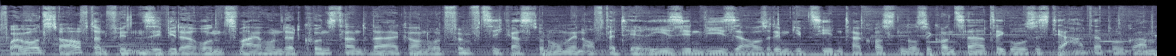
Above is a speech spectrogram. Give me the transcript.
Freuen wir uns drauf. Dann finden Sie wieder rund 200 Kunsthandwerker und rund 50 Gastronomen auf der Theresienwiese. Außerdem gibt es jeden Tag kostenlose Konzerte, großes Theaterprogramm.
